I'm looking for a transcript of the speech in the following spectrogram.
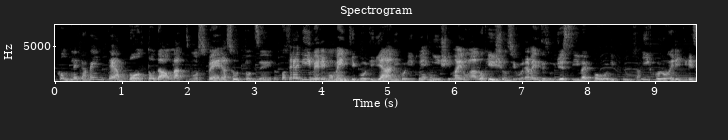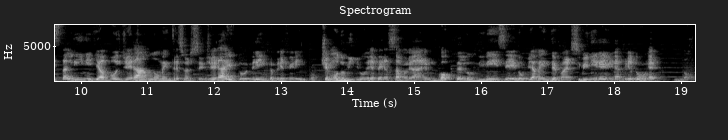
completamente avvolto da un'atmosfera sotto zero. Potrai vivere i momenti quotidiani con i tuoi amici, ma in una location sicuramente suggestiva e poco diffusa. I colori cristallini ti avvolgeranno mentre sorseggerai il tuo drink preferito. C'è modo migliore per assaporare un cocktail londinese ed ovviamente farsi venire il raffreddore? No.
